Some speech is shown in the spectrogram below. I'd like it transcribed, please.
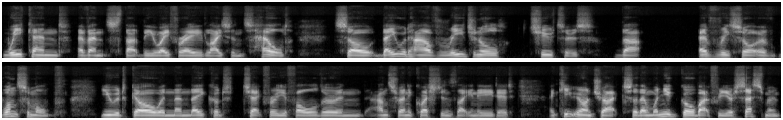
weekend events that the UEFA license held. So they would have regional tutors that every sort of once a month you would go and then they could check through your folder and answer any questions that you needed and keep you on track. So then when you go back for your assessment,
